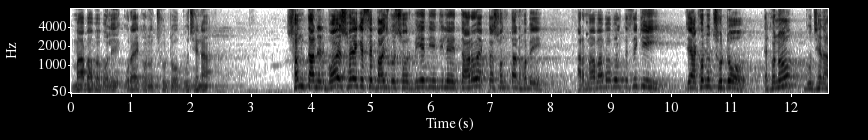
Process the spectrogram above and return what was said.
মা বাবা বলে, ওরা এখনও ছোট, বুঝে না। সন্তানের বয়স হয়ে গেছে, বাইশ বছর। বিয়ে দিয়ে দিলে তারও একটা সন্তান হবে। আর মা বাবা বলতেছে কি, যে এখনও ছোট এখনও বুঝে না।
